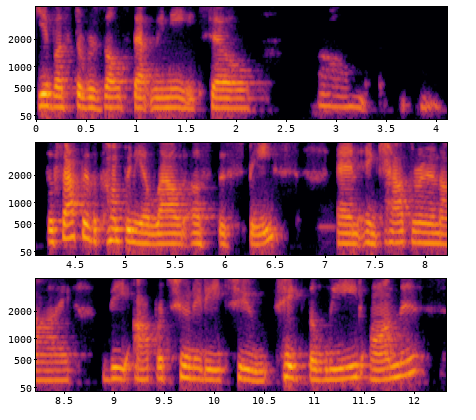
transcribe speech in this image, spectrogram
give us the results that we need. So, um, the fact that the company allowed us the space and, and Catherine and I the opportunity to take the lead on this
